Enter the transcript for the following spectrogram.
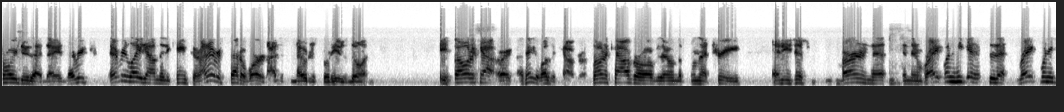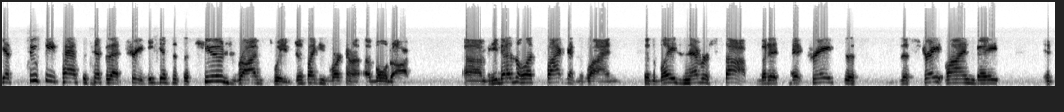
Troy do that day is every every laydown that he came to, I never said a word. I just noticed what he was doing. He's throwing a cow, or I think it was a cowgirl, throwing a cowgirl over there on the on that tree, and he's just burning it. And then right when he gets to that, right when he gets two feet past the tip of that tree, he gives it this huge rod sweep, just like he's working a, a bulldog. Um, he doesn't let the slack get in his line, so the blades never stop. But it it creates this this straight line bait. It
